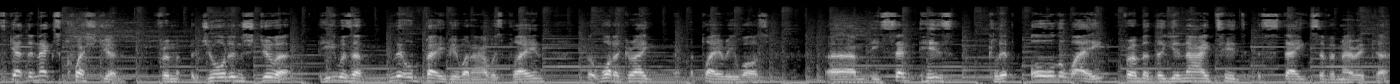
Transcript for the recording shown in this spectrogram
Let's get the next question from Jordan Stewart. He was a little baby when I was playing, but what a great player he was. Um, he sent his clip all the way from the United States of America.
